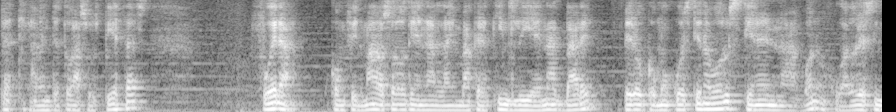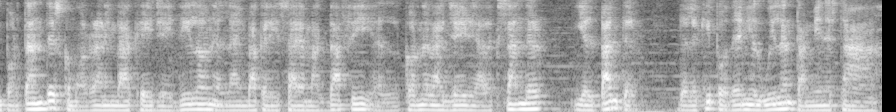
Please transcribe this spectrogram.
prácticamente todas sus piezas. Fuera, confirmado, solo tienen al linebacker Kingsley en Barrett, pero como questionables tienen a, bueno, jugadores importantes como el running back AJ Dillon, el linebacker Isaiah McDuffie, el cornerback Jerry Alexander y el Panther del equipo Daniel Whelan también está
